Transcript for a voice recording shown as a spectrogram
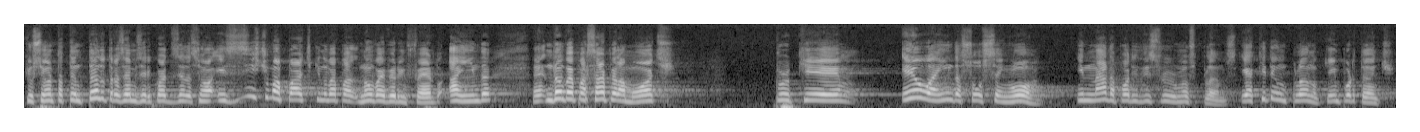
Que o Senhor está tentando trazer misericórdia, dizendo assim: ó, existe uma parte que não vai, não vai ver o inferno ainda, é, não vai passar pela morte, porque eu ainda sou o Senhor e nada pode destruir os meus planos. E aqui tem um plano que é importante.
